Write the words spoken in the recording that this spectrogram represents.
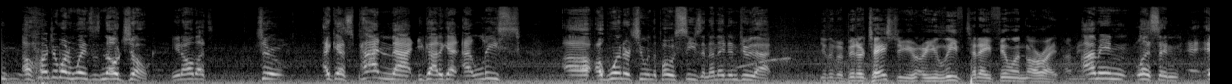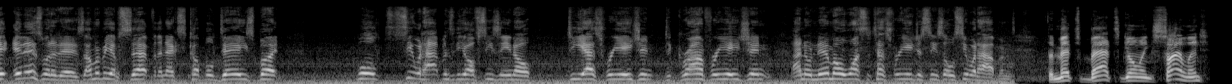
101 wins is no joke. You know, that's to, I guess, patent that, you got to get at least uh, a win or two in the postseason, and they didn't do that. You leave a bitter taste, or you, or you leave today feeling all right? I mean, I mean listen, it, it is what it is. I'm going to be upset for the next couple days, but we'll see what happens in the offseason. You know, Diaz free agent, DeGrom free agent. I know Nimmo wants to test free agency, so we'll see what happens. The Mets bats going silent.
